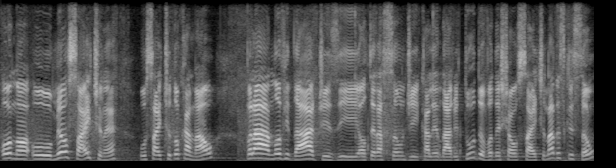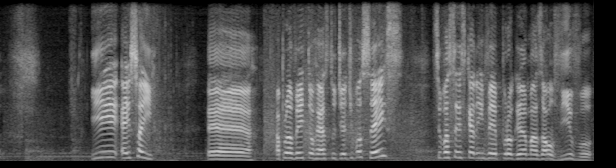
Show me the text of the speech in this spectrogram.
o, no, o meu site, né, o site do canal, para novidades e alteração de calendário e tudo. Eu vou deixar o site na descrição. E é isso aí. É... Aproveitem o resto do dia de vocês. Se vocês querem ver programas ao vivo,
